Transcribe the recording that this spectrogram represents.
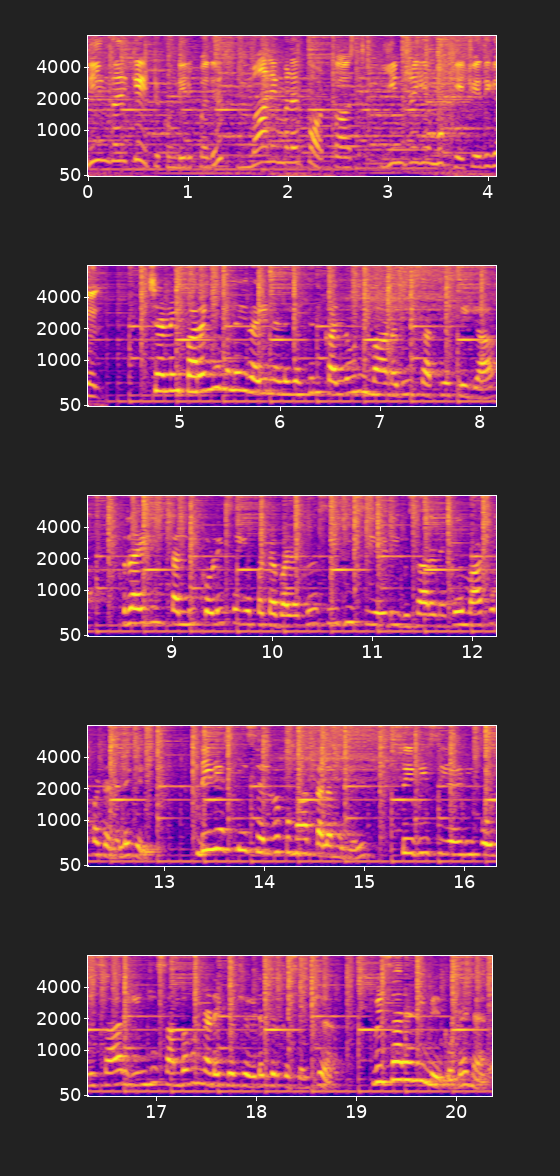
நீங்கள் கேட்டுக்கொண்டிருப்பது மாலைமலர் பாட்காஸ்ட் இன்றைய முக்கிய செய்திகள். சென்னை பரங்கிமலை ரயில் நிலையத்தில் கல்லூரி மாணவி சத்யபிரியா ரயிலில் தள்ளி கொலை செய்யப்பட்ட வழக்கு சிபிசிஐடி விசாரணைக்கு மாற்றப்பட்ட நிலையில் டிஎஸ்பி செல்வகுமார் தலைமையில் சிபிசிஐடி போலீசார் இன்று சம்பவம் நடைபெற்ற இடத்திற்கு சென்று விசாரணை மேற்கொண்டனர்.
